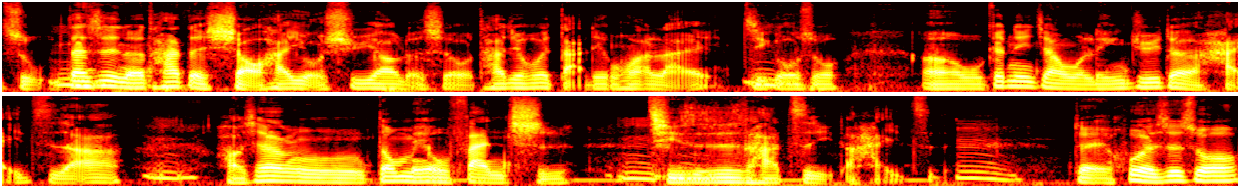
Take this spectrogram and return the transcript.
助。嗯、但是呢，他的小孩有需要的时候，他就会打电话来机构说：“嗯、呃，我跟你讲，我邻居的孩子啊，嗯，好像都没有饭吃，嗯、其实是他自己的孩子。”嗯，对，或者是说：“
